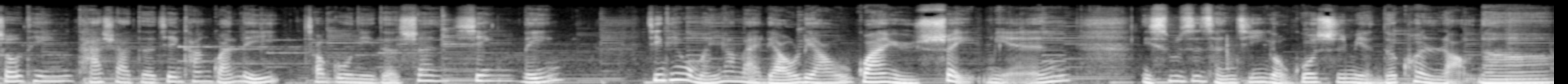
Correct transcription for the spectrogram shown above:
收听塔莎的健康管理，照顾你的身心灵。今天我们要来聊聊关于睡眠，你是不是曾经有过失眠的困扰呢？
